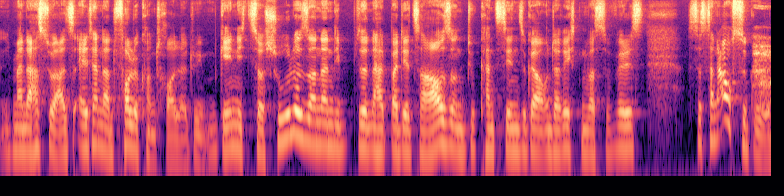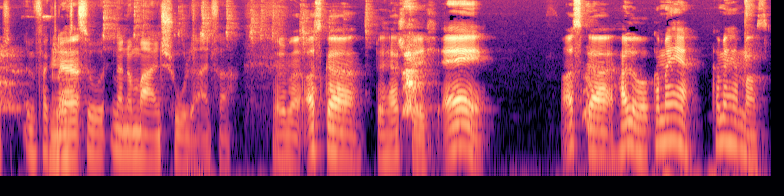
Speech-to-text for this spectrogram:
ich meine, da hast du als Eltern dann volle Kontrolle. Die gehen nicht zur Schule, sondern die sind halt bei dir zu Hause und du kannst denen sogar unterrichten, was du willst. Ist das dann auch so gut im Vergleich Ja. zu einer normalen Schule einfach? Warte mal, Oscar, beherrsch dich. Ey, Oscar, hallo, komm mal her, komm mal her, Maus.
